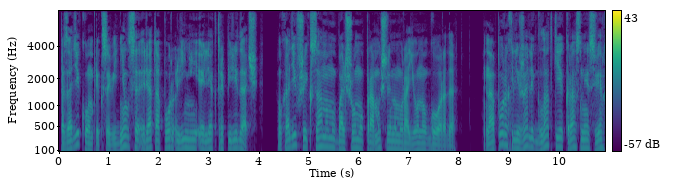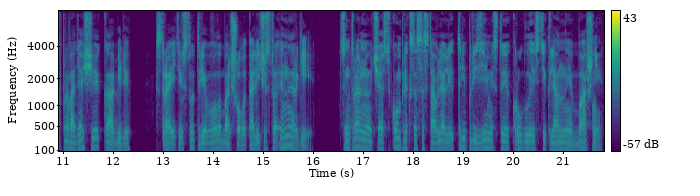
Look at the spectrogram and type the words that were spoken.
Позади комплекса виднелся ряд опор линий электропередач, уходивший к самому большому промышленному району города. На опорах лежали гладкие красные сверхпроводящие кабели. Строительство требовало большого количества энергии. Центральную часть комплекса составляли три приземистые круглые стеклянные башни,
